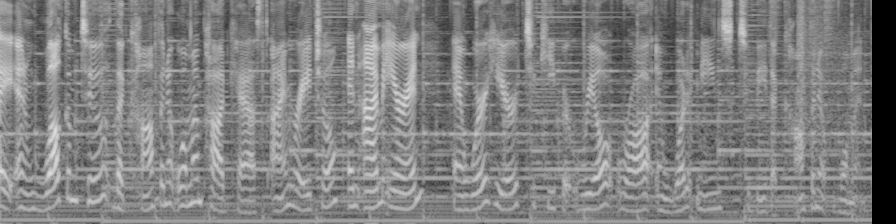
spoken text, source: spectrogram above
Hi, and welcome to the Confident Woman Podcast. I'm Rachel. And I'm Erin. And we're here to keep it real, raw, and what it means to be the confident woman.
